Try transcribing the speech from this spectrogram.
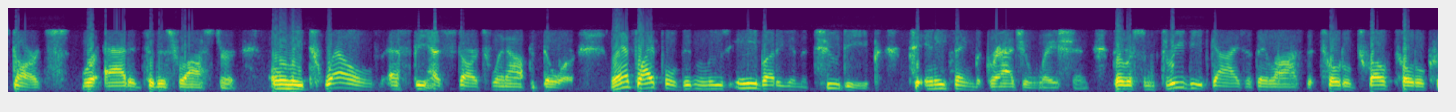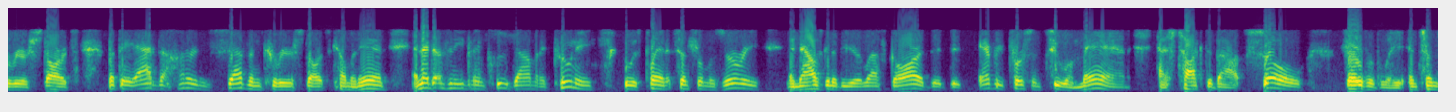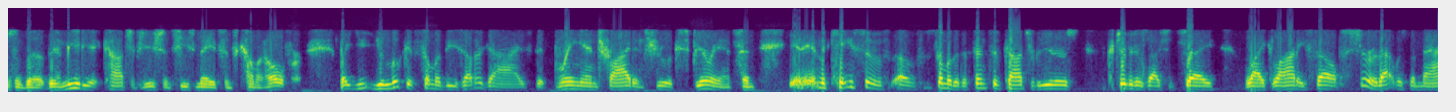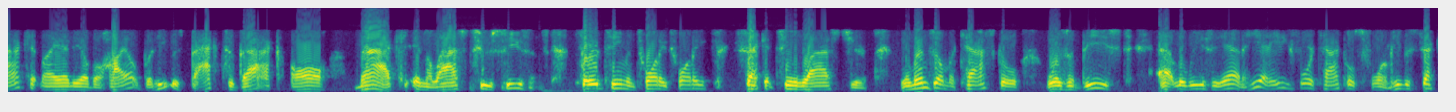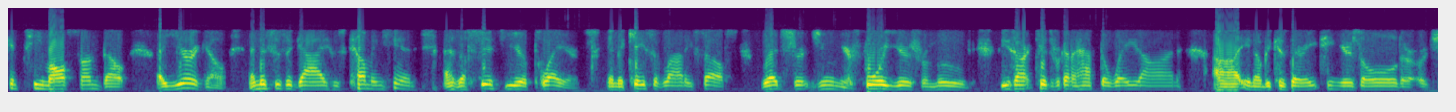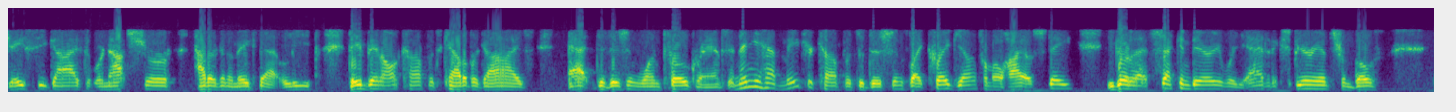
starts were added to this roster. Only 12 FBS starts went out the door. Lance Leipold didn't lose anybody in the two deep to anything but graduation. There were some three deep guys that they lost that totaled 12 total career starts, but they added 107 career starts coming in, and that doesn't even include Dominic Puni, who was playing at Central Missouri and now is going to be your left guard that, that every person to a man has talked about so favorably in terms of the, the immediate contributions he's made since coming over. But you, you look at some of these other guys that bring in tried and true experience, and in, in the case of, of some of the defensive contributors, contributors, I should say, like Lonnie Phelps, sure, that was the MAC at Miami of Ohio, but he was back to back all MAC in the last two seasons. Third team in 2020, second team last year. Lorenzo McCaskill was a beast at Louisiana. He had 84 tackles for him. He was second team All Sun Belt a year ago. And this is a guy who's coming in as a fifth year player. In the case of Lonnie Phelps, redshirt junior, four years removed. These aren't kids we're going to have to wait on, uh, you know, because they're 18 years old or, or JC guys that we're not sure how they're going to make that leap. They've been all conference caliber guys at Division One programs, and then you have major conference additions like Craig Young from Ohio State. You go to that secondary where you added experience from both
